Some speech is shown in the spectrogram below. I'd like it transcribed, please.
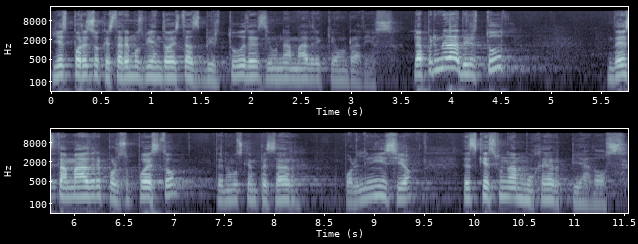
Y es por eso que estaremos viendo estas virtudes de una madre que honra a Dios. La primera virtud de esta madre, por supuesto, tenemos que empezar por el inicio, es que es una mujer piadosa.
